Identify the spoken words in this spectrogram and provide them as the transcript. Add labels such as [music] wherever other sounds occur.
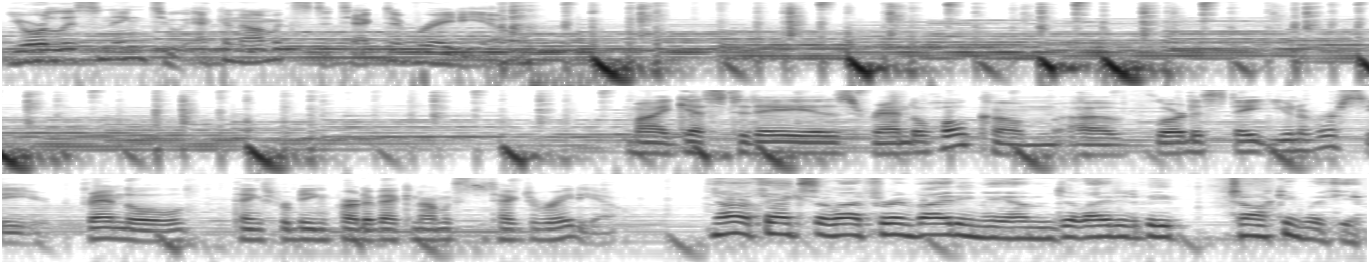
You're listening to Economics Detective Radio. My guest today is Randall Holcombe of Florida State University. Randall, thanks for being part of Economics Detective Radio. No, thanks a lot for inviting me. I'm delighted to be talking with you.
